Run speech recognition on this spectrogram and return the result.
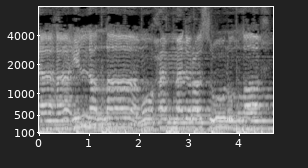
إله إلا الله محمد رسول الله.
